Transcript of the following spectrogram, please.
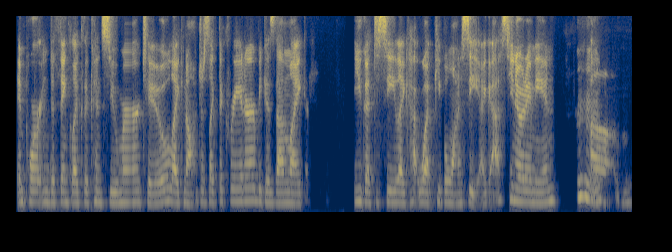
important to think like the consumer too, like not just like the creator, because then like you get to see like what people want to see, I guess. You know what I mean? Mm-hmm. Um,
